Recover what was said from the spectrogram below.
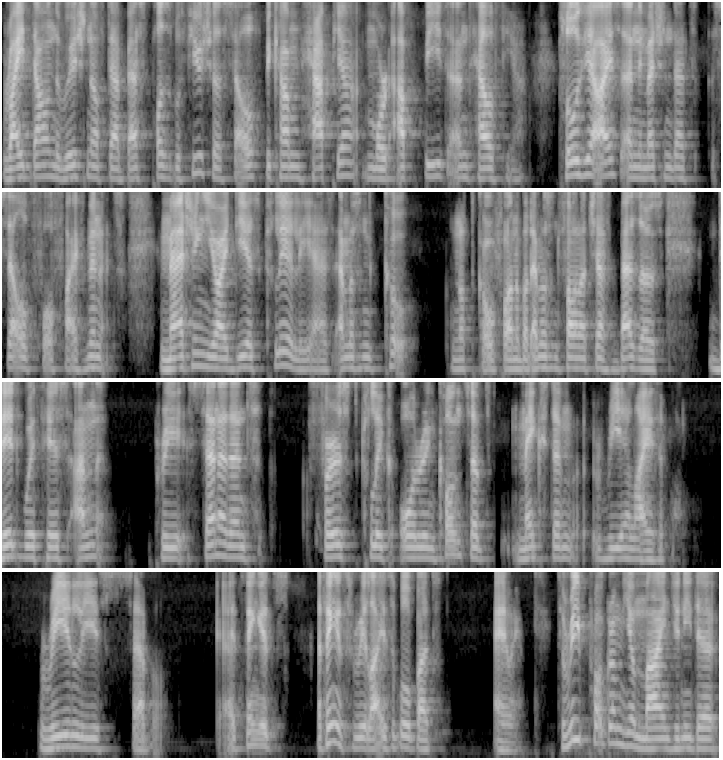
write down the vision of their best possible future self become happier, more upbeat, and healthier. Close your eyes and imagine that self for five minutes. Imagine your ideas clearly as Amazon co not co-founder, but Amazon founder Jeff Bezos did with his unprecedented first click ordering concept makes them realizable. Realizable. I think it's I think it's realizable, but anyway. To reprogram your mind, you need a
